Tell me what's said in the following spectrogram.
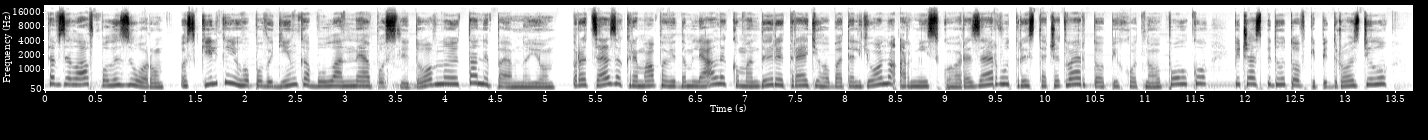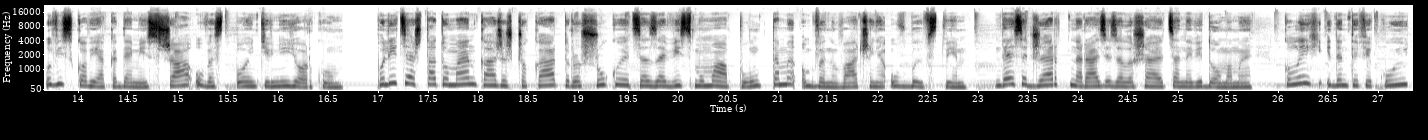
та взяла в поле зору, оскільки його поведінка була непослідовною та непевною. Про це зокрема повідомляли командири 3-го батальйону армійського резерву 304-го піхотного полку під час підготовки підрозділу у військовій академії США у Вестпойнті в Нью-Йорку. Поліція штату Мен каже, що Карт розшукується за вісьмома пунктами обвинувачення у вбивстві. Десять жертв наразі залишаються невідомими. Коли їх ідентифікують,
